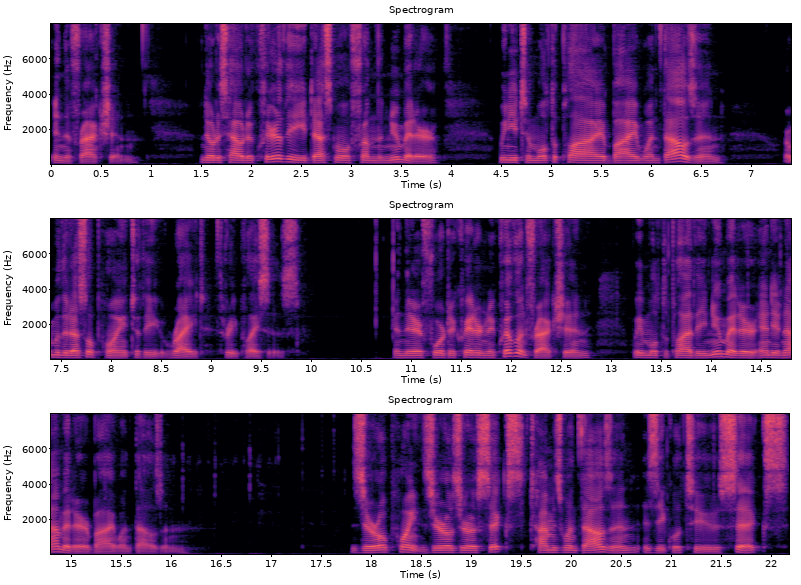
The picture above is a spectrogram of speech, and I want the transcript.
in the fraction. Notice how to clear the decimal from the numerator, we need to multiply by 1000 or move the decimal point to the right three places. And therefore, to create an equivalent fraction, we multiply the numerator and denominator by 1000. 0.006 times 1000 is equal to 6.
